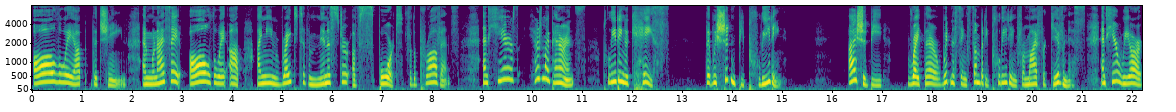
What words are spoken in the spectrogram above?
all the way up the chain. And when I say all the way up, I mean right to the minister of sport for the province. And here's here's my parents pleading a case that we shouldn't be pleading. I should be right there witnessing somebody pleading for my forgiveness. And here we are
